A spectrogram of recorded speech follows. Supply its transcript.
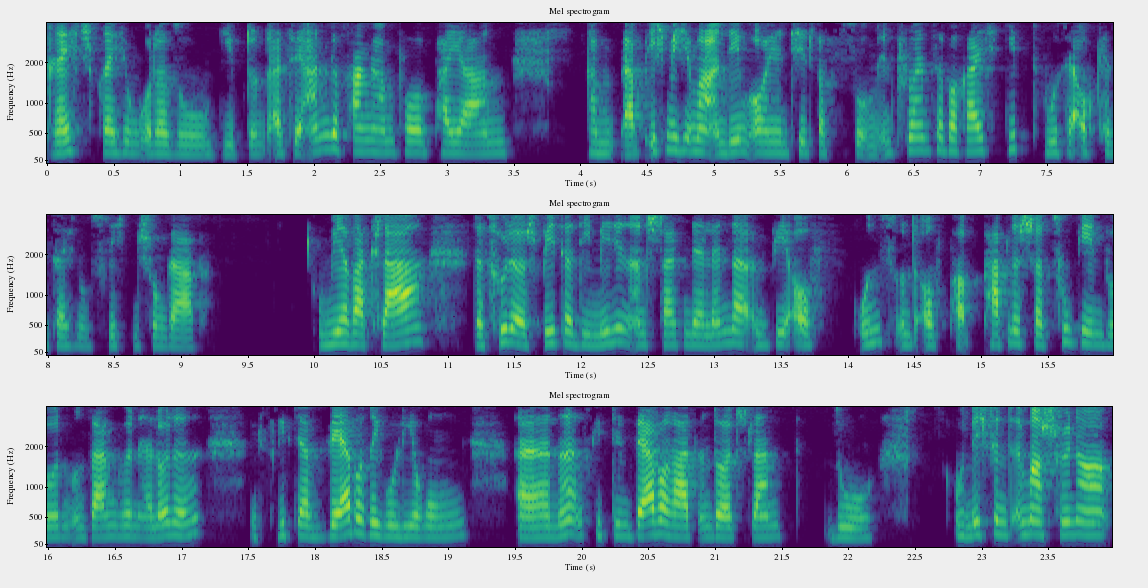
Rechtsprechung oder so gibt. Und als wir angefangen haben vor ein paar Jahren, habe hab ich mich immer an dem orientiert, was es so im Influencer-Bereich gibt, wo es ja auch Kennzeichnungspflichten schon gab. Und mir war klar, dass früher oder später die Medienanstalten der Länder irgendwie auf uns und auf Publisher zugehen würden und sagen würden, ja Leute, es gibt ja Werberegulierungen, äh, ne? es gibt den Werberat in Deutschland, so. Und ich finde immer schöner,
